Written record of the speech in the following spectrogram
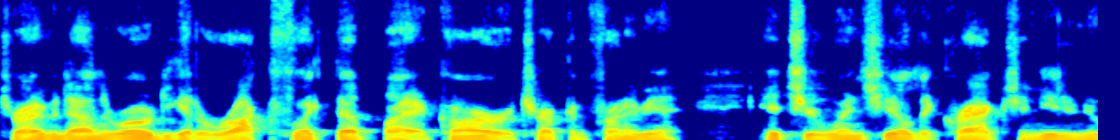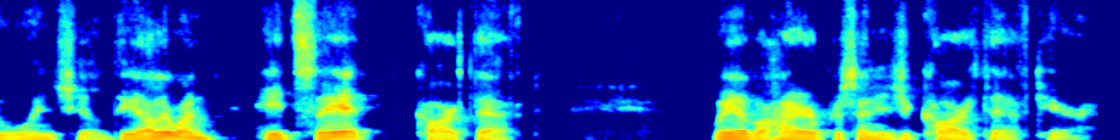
driving down the road, you get a rock flicked up by a car or a truck in front of you, hits your windshield, it cracks, you need a new windshield. The other one, hate to say it, car theft. We have a higher percentage of car theft here.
